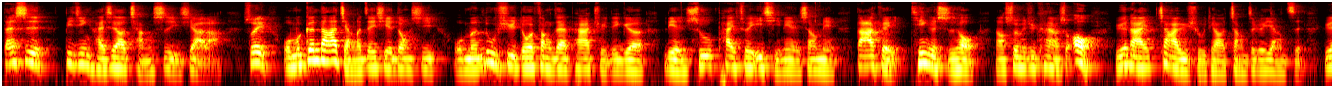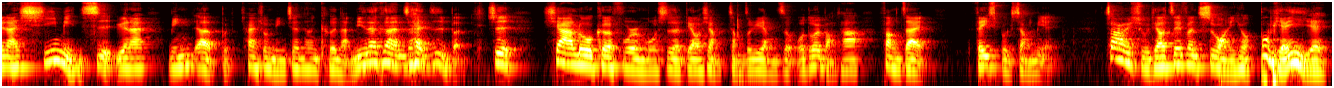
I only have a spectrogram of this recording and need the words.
但是毕竟还是要尝试一下啦。所以，我们跟大家讲的这些东西，我们陆续都会放在 Patrick 的一个脸书派翠一起念上面，大家可以听的时候，然后顺便去看一下，说哦，原来炸鱼薯条长这个样子，原来西敏寺，原来名呃不，差点说名侦探柯南，名侦探柯南在日本是夏洛克福尔摩斯的雕像长这个样子，我都会把它放在 Facebook 上面。炸鱼薯条这份吃完以后不便宜耶。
